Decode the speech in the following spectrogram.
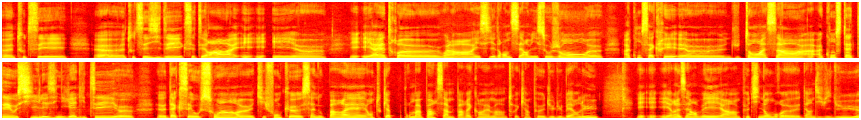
euh, toutes, ces, toutes ces idées, etc. Et, et, et, à être, euh, voilà, à essayer de rendre service aux gens, euh, à consacrer euh, du temps à ça, à, constater aussi les inégalités d'accès aux soins qui font que ça nous paraît, en tout cas pour ma part, ça me paraît quand même un truc un peu du luberlu et, et réservé à un petit nombre d'individus.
